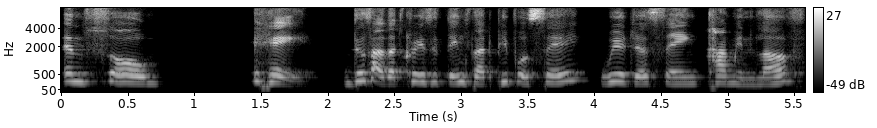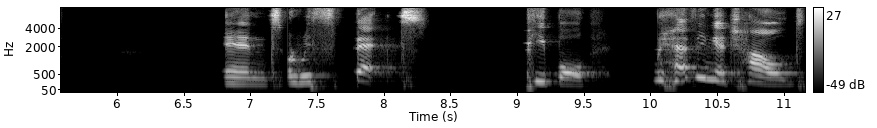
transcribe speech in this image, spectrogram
And so, hey, these are the crazy things that people say. We're just saying come in love and respect people. Having a child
